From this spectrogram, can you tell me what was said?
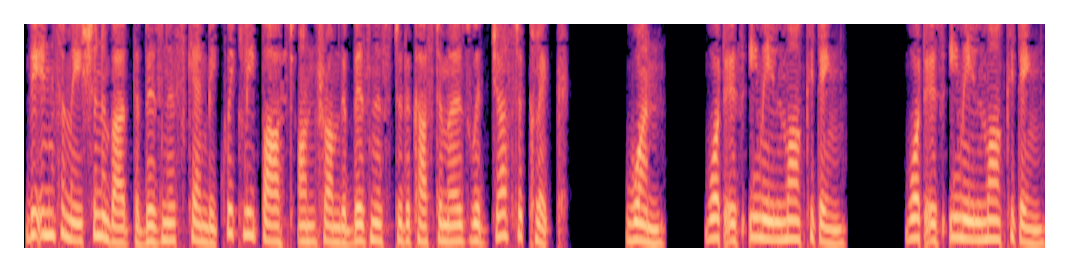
The information about the business can be quickly passed on from the business to the customers with just a click. 1. What is email marketing? What is email marketing?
